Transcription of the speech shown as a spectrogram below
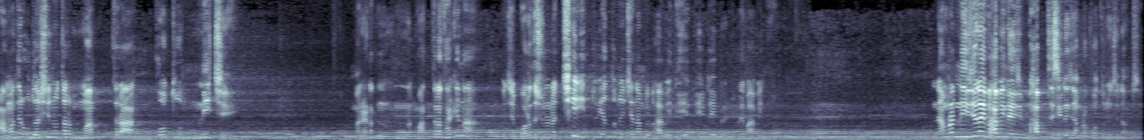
আমাদের উদাসীনতার মাত্রা কত নিচে? মানে একটা মাত্রা থাকে না, ওই যে বলাতে শুনে না, ছি, তুই এত নিচে নামবি ভাবিনি এই- টাইপের মানে ভাবিনি। আমরা নিজেরাই ভাবি না ভাবতেছি না যে আমরা কত নিচে নামছি।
